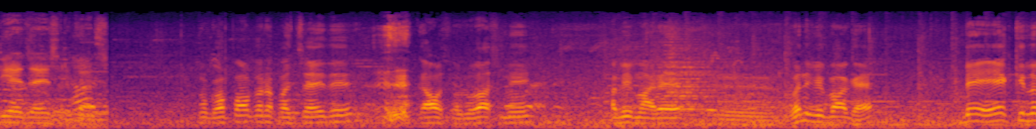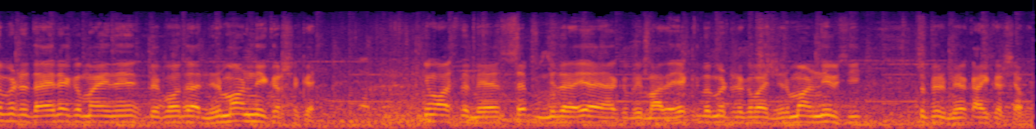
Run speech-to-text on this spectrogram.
दिया जाए सरकार से। गोपालपुरा पंचायत गाँव सुरवास में। अभी हमारे वन विभाग है। बे, एक किलोमीटर दायरे के मायने बे पौधा निर्माण नहीं कर सके। इन वास्ते मैं सब मिल यह है कि भाई हमारे एक किलोमीटर के बाद निर्माण नहीं हुई तो फिर मैं कहीं कर सकता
